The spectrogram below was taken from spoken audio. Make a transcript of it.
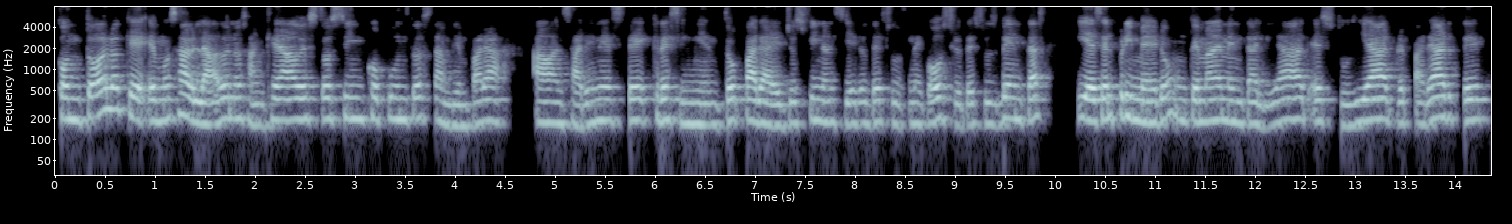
con todo lo que hemos hablado, nos han quedado estos cinco puntos también para avanzar en este crecimiento para ellos financieros de sus negocios, de sus ventas. Y es el primero, un tema de mentalidad, estudiar, prepararte.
